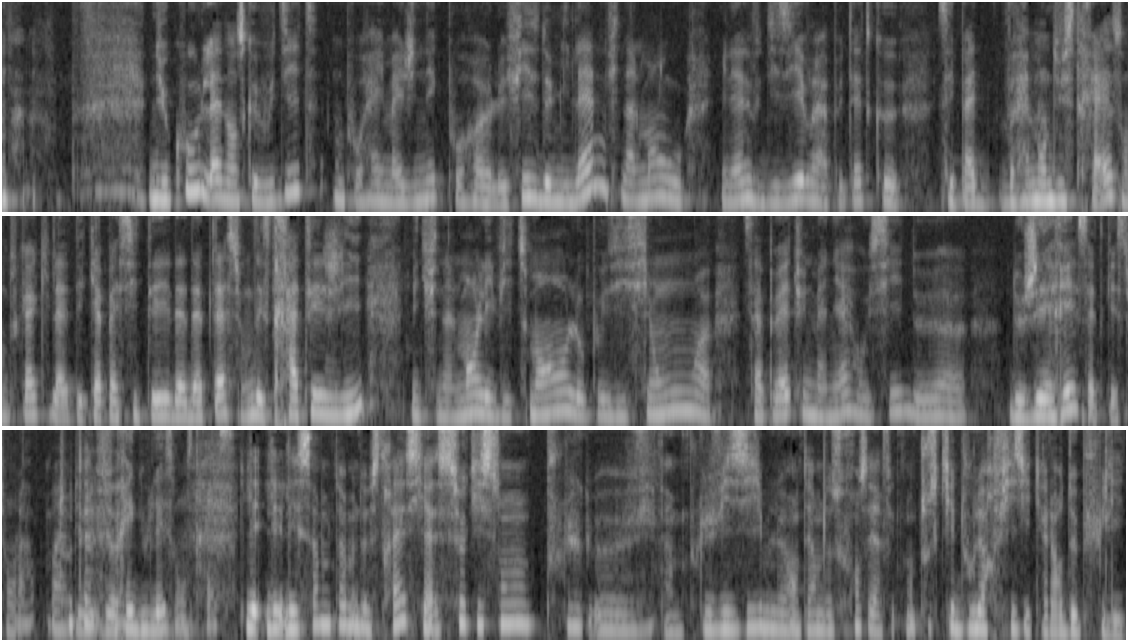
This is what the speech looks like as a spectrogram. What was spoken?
Du coup, là, dans ce que vous dites, on pourrait imaginer que pour euh, le fils de Mylène, finalement, où Mylène, vous disiez, voilà, peut-être que c'est pas vraiment du stress, en tout cas qu'il a des capacités d'adaptation, des stratégies, mais que finalement, l'évitement, l'opposition, euh, ça peut être une manière aussi de euh, de gérer cette question-là, de, réguler son stress. Les, symptômes de stress, il y a ceux qui sont plus, euh, enfin, plus visibles en termes de souffrance, c'est-à-dire effectivement tout ce qui est douleur physique. Alors depuis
